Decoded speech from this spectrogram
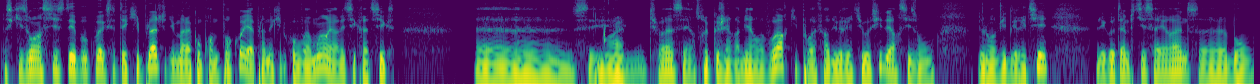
Parce qu'ils ont insisté beaucoup avec cette équipe-là, j'ai du mal à comprendre pourquoi. Il y a plein d'équipes qu'on voit moins, regarde les Secret Six. Euh, c'est, Ouais. Tu vois, c'est un truc que j'aimerais bien revoir, qui pourrait faire du gritty aussi, d'ailleurs, s'ils ont de l'envie de gritty. Les Gotham City Sirens, euh, bon,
